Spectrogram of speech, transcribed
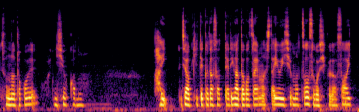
そんなところで終わりにしようかな。はい。じゃあ聞いてくださってありがとうございました。良い週末をお過ごしください。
